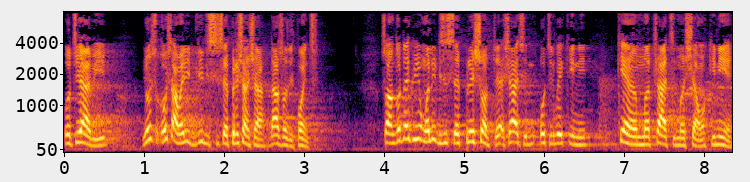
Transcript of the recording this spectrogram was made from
Ó tí àbí ó sàmì lead sí separation ṣá. That's what the point. So nǹkan tó pé wọ́n lead sí separation ṣáà ó ti pé kí ni? Kí ẹ̀ mọ try àti mọ ṣe àwọn kí ni ẹ̀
